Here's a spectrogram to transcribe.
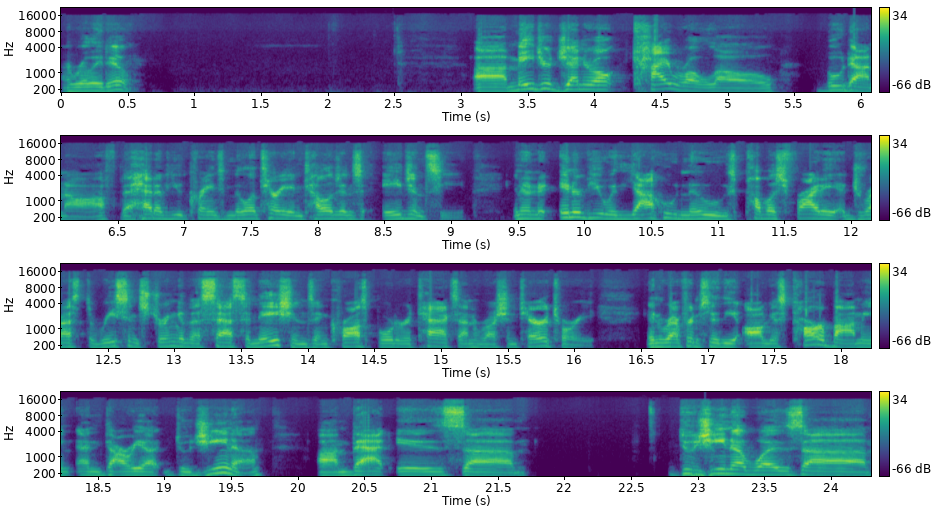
I really do. Uh, Major General Kyrilo Budanov, the head of Ukraine's military intelligence agency, in an interview with Yahoo News published Friday, addressed the recent string of assassinations and cross border attacks on Russian territory in reference to the August car bombing and Daria Dugina. Um, that is, uh, Dugina was uh,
